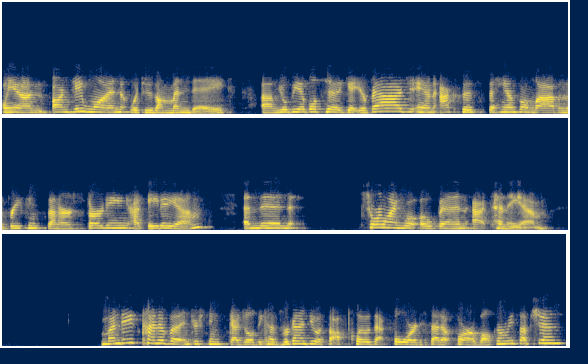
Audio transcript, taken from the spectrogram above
And on day one, which is on Monday, um, you'll be able to get your badge and access the hands on lab and the briefing center starting at 8 a.m. And then Shoreline will open at 10 a.m. Monday's kind of an interesting schedule because we're going to do a soft close at 4 to set up for our welcome reception.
